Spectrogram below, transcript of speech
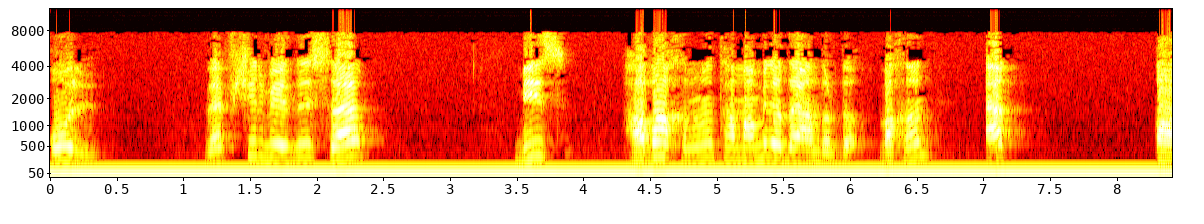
Qul. Və fikir verdinizsə, biz hava axınını tamamilə dayandırdıq. Baxın, əq-qa.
